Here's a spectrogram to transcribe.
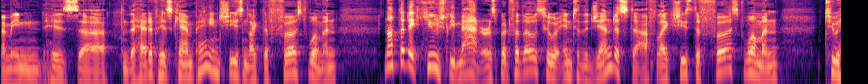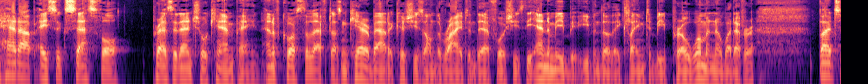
I mean, his, uh, the head of his campaign, she's like the first woman not that it hugely matters, but for those who are into the gender stuff, like she's the first woman to head up a successful presidential campaign. And of course, the left doesn't care about it because she's on the right and therefore she's the enemy, even though they claim to be pro woman or whatever. But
